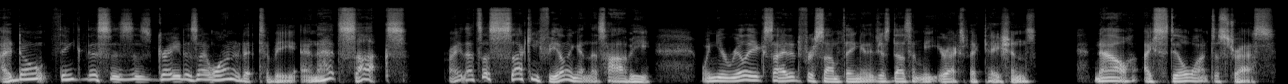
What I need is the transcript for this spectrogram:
I don't think this is as great as I wanted it to be. And that sucks, right? That's a sucky feeling in this hobby when you're really excited for something and it just doesn't meet your expectations. Now, I still want to stress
